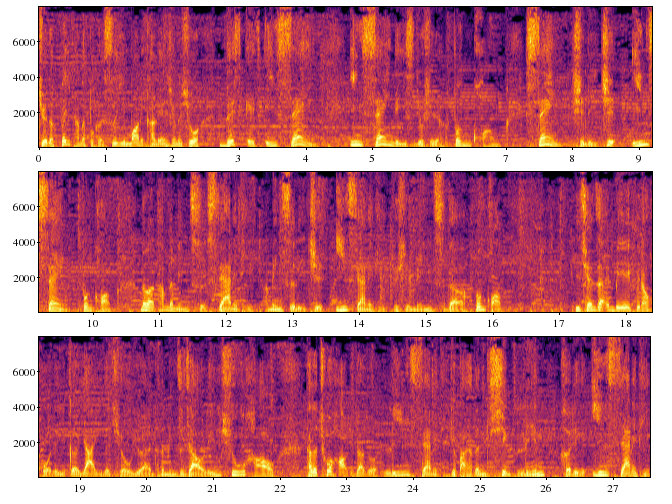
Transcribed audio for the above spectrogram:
觉得非常的不可思议，Monica 连声的说：“This is insane。” insane 的意思就是疯狂，sane 是理智，insane 疯狂。那么他们的名词 sanity 名词理智，insanity 就是名词的疯狂。以前在 NBA 非常火的一个亚裔的球员，他的名字叫林书豪，他的绰号就叫做 Linsanity，就把他的那个姓林和这个 insanity。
